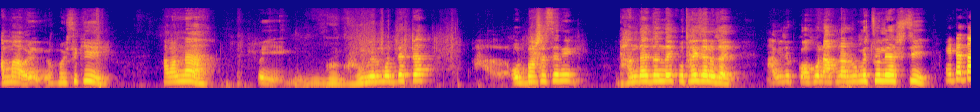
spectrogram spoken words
আম্মা ওই হয়েছে কি? আমার না ওই ঘুমের মধ্যে একটা অভ্যাস আছে আমি ধান্দায় ধান্দায় কোথায় যেন যাই। আমি যে কখন আপনার রুমে চলে আসছি? এটা তো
